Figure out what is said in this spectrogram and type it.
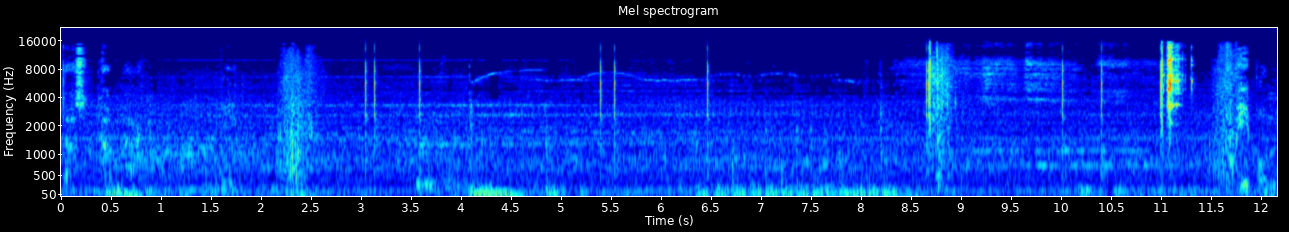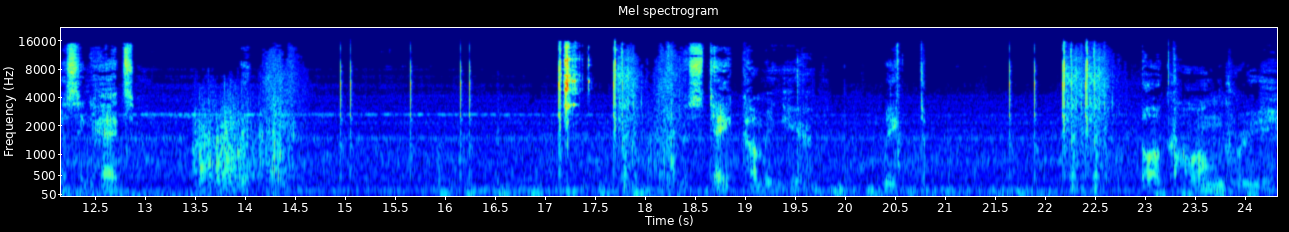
Doesn't come back. People missing heads. Mistake coming here. Make the dog hungry.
